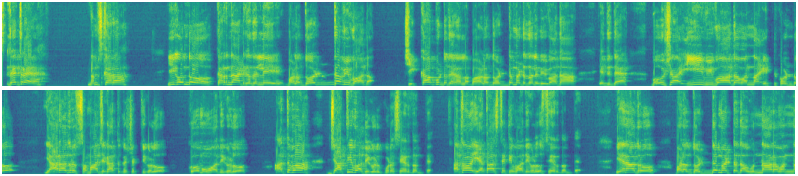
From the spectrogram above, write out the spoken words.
ಸ್ನೇಹಿತರೆ, ನಮಸ್ಕಾರ. ಈಗೊಂದು ಕರ್ನಾಟಕದಲ್ಲಿ ಬಹಳ ದೊಡ್ಡ ವಿವಾದ. ಚಿಕ್ಕಾಪುಟ್ಟದೇನಲ್ಲ, ಬಹಳ ದೊಡ್ಡ ಮಟ್ಟದಲ್ಲಿ ವಿವಾದ ಎದ್ದಿದೆ. ಬಹುಶಃ ಈ ವಿವಾದವನ್ನ ಇಟ್ಟುಕೊಂಡು ಯಾರಾದರೂ ಸಮಾಜಘಾತಕ ಶಕ್ತಿಗಳು, ಕೋಮವಾದಿಗಳು ಅಥವಾ ಜಾತಿವಾದಿಗಳು ಕೂಡ ಸೇರಿದಂತೆ ಅಥವಾ ಯಥಾಸ್ಥಿತಿವಾದಿಗಳು ಸೇರಿದಂತೆ. ಏನಾದರೂ ಬಹಳ ದೊಡ್ಡ ಮಟ್ಟದ ಹುನ್ನಾರವನ್ನ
